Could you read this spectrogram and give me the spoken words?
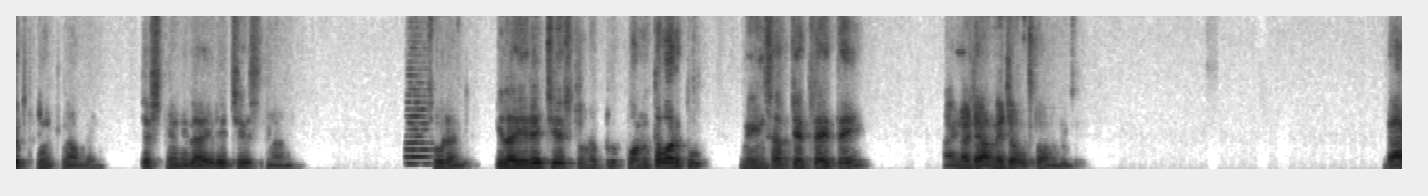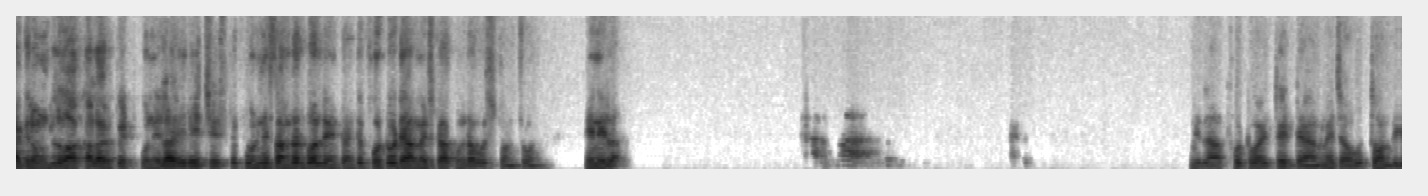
చెప్పుకుంటున్నాము. జస్ట్ నేను ఇలా ఎరేజ్ చేస్తున్నాను. చూడండి ఇలా ఎరేజ్ చేస్తున్నప్పుడు కొంతవరకు మెయిన్ సబ్జెక్ట్ అయితే అయినా డ్యామేజ్ అవుతుంది. బ్యాక్గ్రౌండ్లో ఆ కలర్ పెట్టుకుని ఇలా ఎరేజ్ చేస్తే కొన్ని సందర్భాల్లో ఏంటంటే ఫోటో డ్యామేజ్ కాకుండా వస్తుంది చూడండి. నేను ఇలా ఇలా ఫోటో అయితే డ్యామేజ్ అవుతోంది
